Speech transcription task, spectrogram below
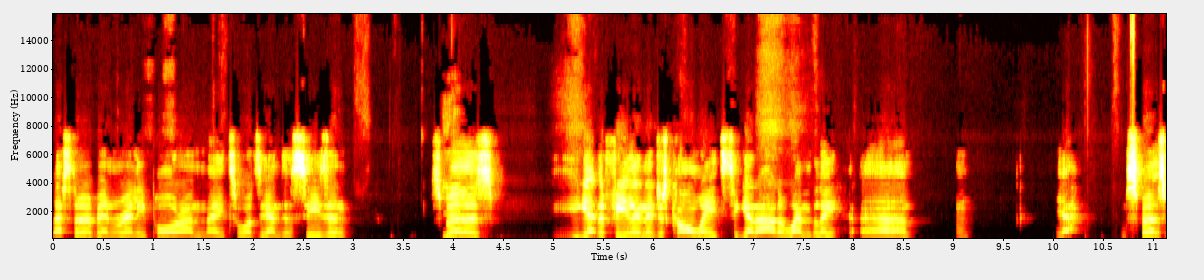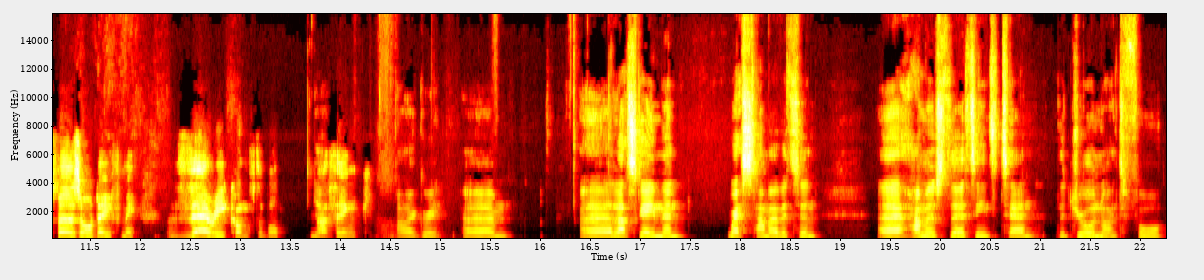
Leicester have been really poor, haven't they, towards the end of the season? Spurs, you get the feeling they just can't wait to get out of Wembley. Um, yeah, Spurs, Spurs all day for me. Very comfortable, yeah. I think. I agree. Um, uh, last game then, West Ham Everton. Uh, Hammers thirteen to ten. The draw nine to four.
